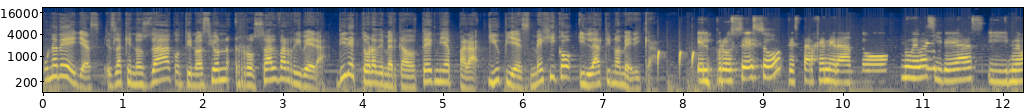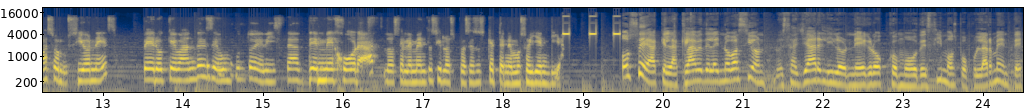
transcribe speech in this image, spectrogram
Una de ellas es la que nos da a continuación Rosalba Rivera, directora de Mercadotecnia para UPS México y Latinoamérica el proceso de estar generando nuevas ideas y nuevas soluciones, pero que van desde un punto de vista de mejorar los elementos y los procesos que tenemos hoy en día. O sea que la clave de la innovación no es hallar el hilo negro, como decimos popularmente,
